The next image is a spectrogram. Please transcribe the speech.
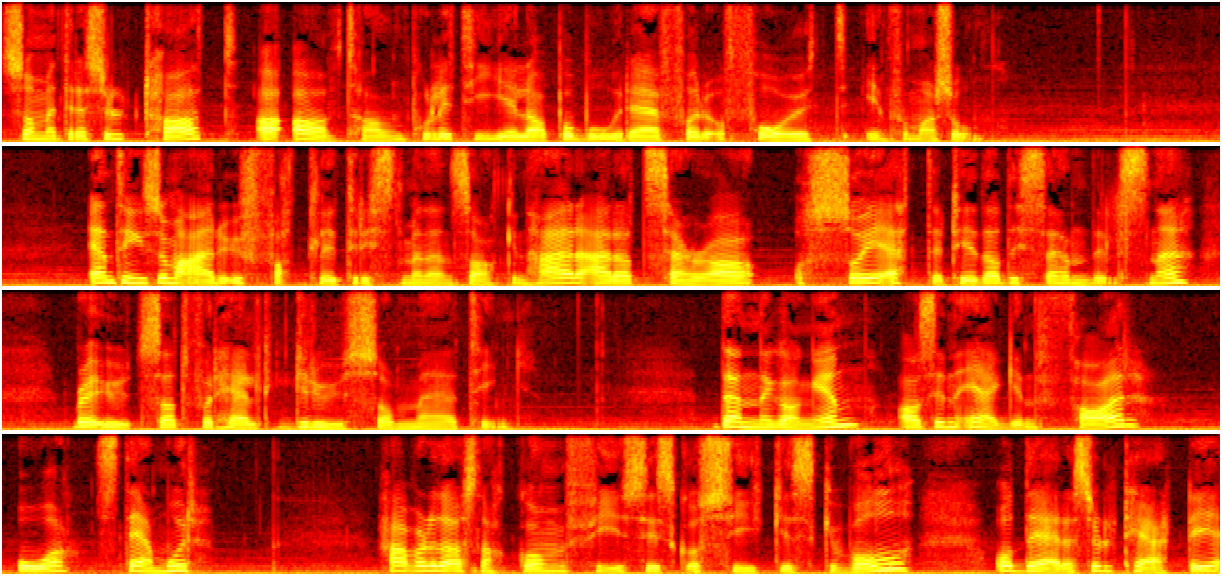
som et resultat av avtalen politiet la på bordet for å få ut informasjon. En ting som er ufattelig trist med den saken her, er at Sarah også i ettertid av disse hendelsene ble utsatt for helt grusomme ting. Denne gangen av sin egen far og stemor. Her var det da snakk om fysisk og psykisk vold, og det resulterte i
